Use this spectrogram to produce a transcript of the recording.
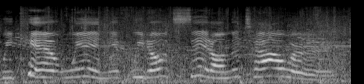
We can't win if we don't sit on the tower.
